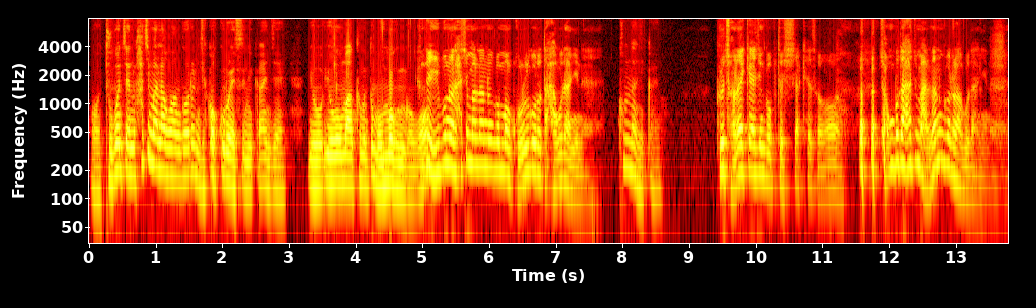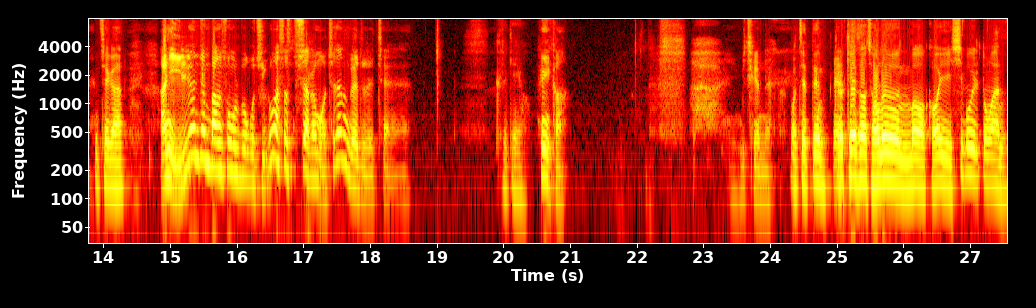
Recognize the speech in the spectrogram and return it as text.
어, 두 번째는 하지 말라고 한 거를 이제 거꾸로 했으니까 이제 요 요만큼은 또 못 먹은 거고 근데 이분은 하지 말라는 것만 골고루 다 하고 다니네. 겁나니까요. 그 전에 깨진 것부터 시작해서 전부 다 하지 말라는 거를 하고 다니네. 제가 아니 1년 전 방송을 보고 지금 와서 투자를 하면 어쩌자는 거야 도대체. 그러게요. 그러니까 하, 미치겠네. 어쨌든 네. 그렇게 해서 저는 뭐 거의 15일 동안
